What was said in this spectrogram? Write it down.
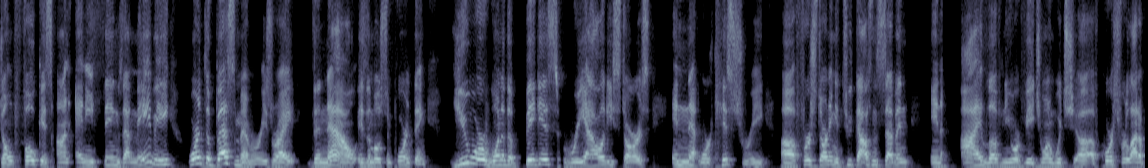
Don't focus on any things that maybe weren't the best memories, right? The now is the most important thing. You were one of the biggest reality stars in network history, uh, first starting in 2007 in I Love New York VH1, which, uh, of course, for a lot of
